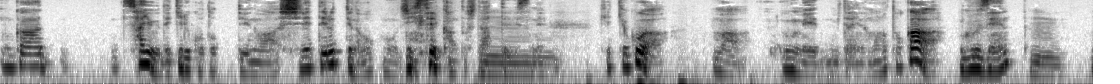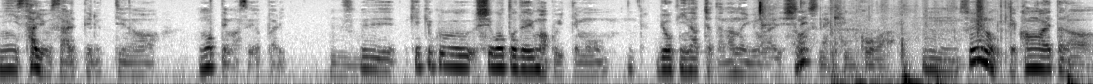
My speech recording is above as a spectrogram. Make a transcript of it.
人が左右できることっていうのは知れてるっていうのは僕も人生観としてあってですね。結局はまあ運命みたいなものとか偶然うん。に左右されてるっていうのは思ってますよやっぱり。うん。それで結局仕事でうまくいっても病気になっちゃったら何の意味もないですしね。そうですね、健康は。うん、そういうのって考えたら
